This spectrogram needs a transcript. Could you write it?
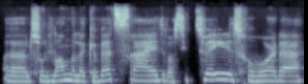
Uh, een soort landelijke wedstrijd. Was hij tweede geworden.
